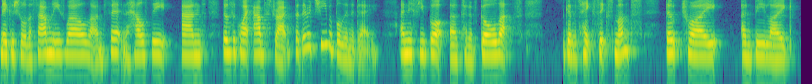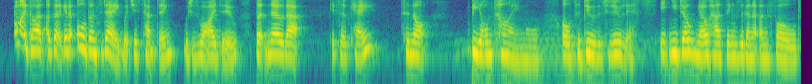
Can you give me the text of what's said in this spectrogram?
making sure the family's well, that I'm fit and healthy. And those are quite abstract, but they're achievable in a day. And if you've got a kind of goal that's going to take six months, don't try and be like, oh my God, I've got to get it all done today, which is tempting, which is what I do. But know that it's okay to not be on time or, or to do the to do lists. It, you don't know how things are going to unfold.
